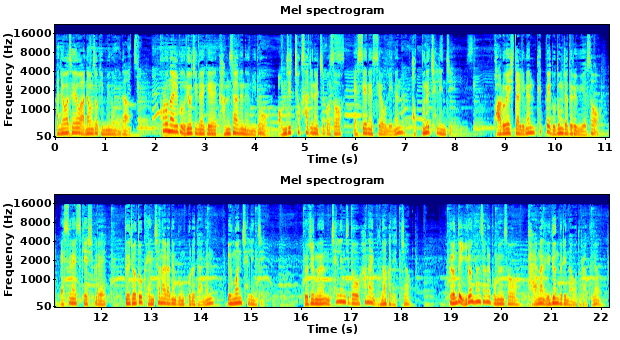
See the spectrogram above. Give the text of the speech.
안녕하세요. 아나운서 김민호입니다. 코로나19 의료진에게 감사하는 의미로 엄지척 사진을 찍어서 SNS에 올리는 덕분에 챌린지. 과로에 시달리는 택배 노동자들을 위해서 SNS 게시글에 늦어도 괜찮아라는 문구를 다는 응원 챌린지. 요즘은 챌린지도 하나의 문화가 됐죠. 그런데 이런 현상을 보면서 다양한 의견들이 나오더라고요.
